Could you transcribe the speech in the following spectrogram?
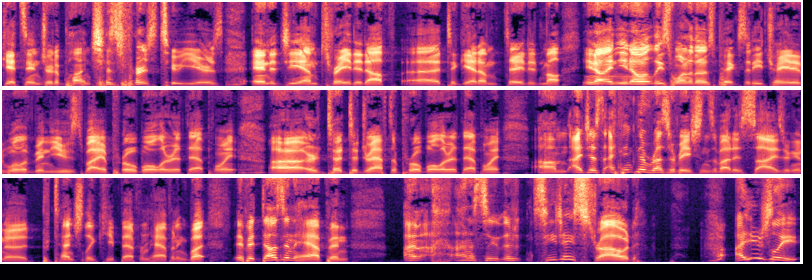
gets injured a bunch his first two years, and a GM traded up uh, to get him, traded Mel, you know, and you know at least one of those picks that he traded will have been used by a Pro Bowler at that point, uh, or to, to draft a Pro Bowler at that point. Um, I just I think the reservations about his size are going to potentially keep that from happening. But if it doesn't happen, I'm honestly C.J. Stroud. I usually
